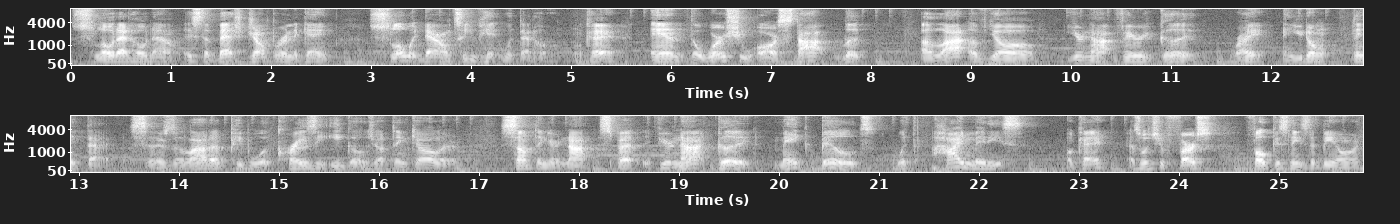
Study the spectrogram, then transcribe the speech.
Slow that hoe down. It's the best jumper in the game. Slow it down till you hit with that hoe. Okay? And the worse you are, stop. Look, a lot of y'all you're not very good, right? And you don't think that. So there's a lot of people with crazy egos. Y'all think y'all are something you're not. If you're not good, make builds with high middies, okay? That's what your first focus needs to be on.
